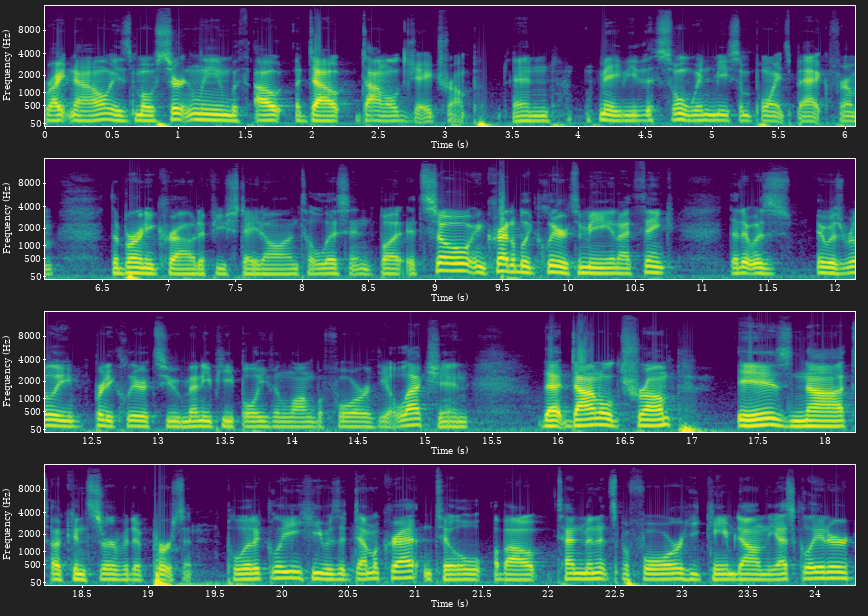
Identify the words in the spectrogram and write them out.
right now is most certainly and without a doubt Donald J. Trump. And maybe this will win me some points back from the Bernie crowd if you stayed on to listen. But it's so incredibly clear to me, and I think that it was it was really pretty clear to many people even long before the election that Donald Trump is not a conservative person politically. He was a Democrat until about 10 minutes before he came down the escalator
